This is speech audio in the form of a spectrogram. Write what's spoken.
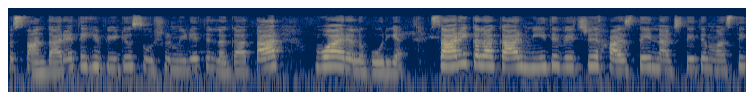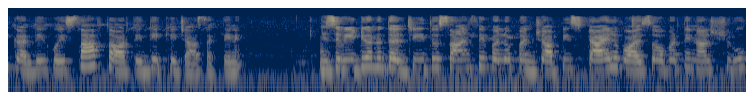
ਪਸੰਦ ਆ ਰਿਹਾ ਤੇ ਇਹ ਵੀਡੀਓ ਸੋਸ਼ਲ ਮੀਡੀਆ ਤੇ ਲਗਾਤਾਰ ਵਾਇਰਲ ਹੋ ਰਹੀ ਹੈ। ਸਾਰੇ ਕਲਾਕਾਰ ਮੀਂਹ ਦੇ ਵਿੱਚ ਹੱਸਦੇ, ਨੱਚਦੇ ਤੇ ਮਸਤੀ ਕਰਦੇ ਹੋਏ ਸਾਫ਼ ਤੌਰ ਤੇ ਦੇਖੇ ਜਾ ਸਕਦੇ ਨੇ। ਇਸ ਵੀਡੀਓ ਨੂੰ ਦਲਜੀਤ ਦੋਸਾਂਝ ਦੇ ਵੱਲੋਂ ਪੰਜਾਬੀ ਸਟਾਈਲ ਵੌਇਸ ਓਵਰ ਦੇ ਨਾਲ ਸ਼ੁਰੂ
